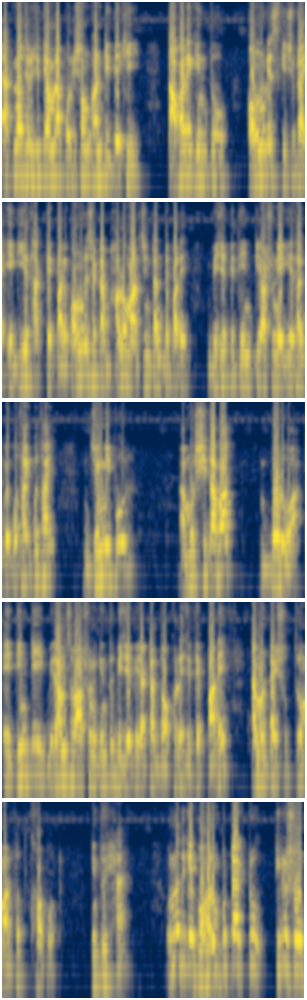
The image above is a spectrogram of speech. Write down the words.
এক নজরে যদি আমরা পরিসংখ্যানটি দেখি, তাহলে কিন্তু কংগ্রেস কিছুটা এগিয়ে থাকতে পারে। কংগ্রেস একটা ভালো মার্জিন টানতে পারে। বিজেপি তিনটি আসনে এগিয়ে থাকবে কোথায় কোথায়? জঙ্গিপুর মুর্শিদাবাদ, বড়ুয়া। এই তিনটি বিধানসভা আসন কিন্তু বিজেপির একটা দখলে যেতে পারে, এমনটাই সূত্র মারফত খবর। কিন্তু হ্যাঁ অন্যদিকে বহরমপুরটা একটু তীরসঙ্গ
